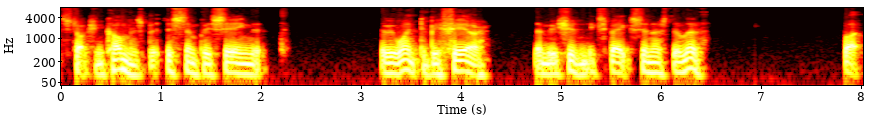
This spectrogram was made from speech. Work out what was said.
destruction comes, but just simply saying that if we want to be fair, then we shouldn't expect sinners to live. But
